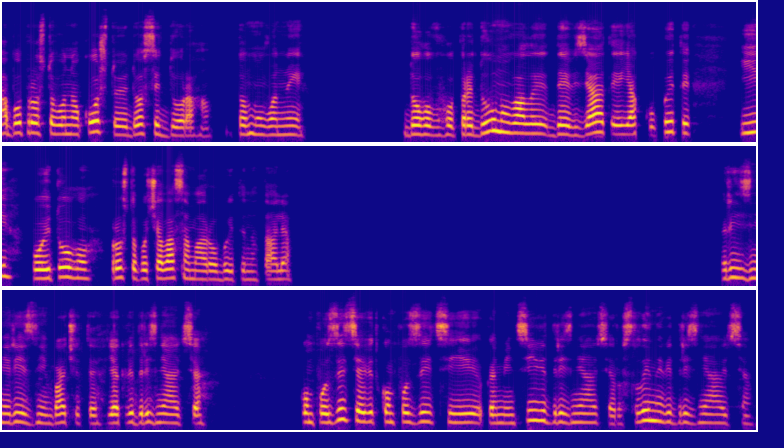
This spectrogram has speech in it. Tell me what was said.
або просто воно коштує досить дорого. Тому вони довго придумували, де взяти, як купити, і по ітогу просто почала сама робити Наталя. Різні, різні, бачите, як відрізняються композиція від композиції, камінці відрізняються, рослини відрізняються.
